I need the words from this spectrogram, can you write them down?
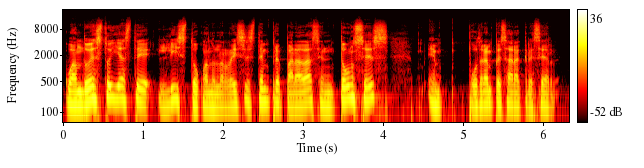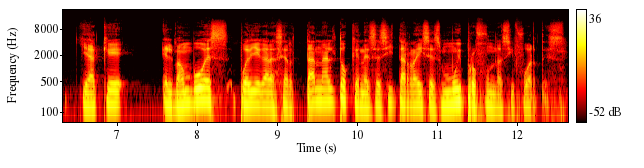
cuando esto ya esté listo, cuando las raíces estén preparadas, entonces em, podrá empezar a crecer, ya que el bambú es, puede llegar a ser tan alto que necesita raíces muy profundas y fuertes.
